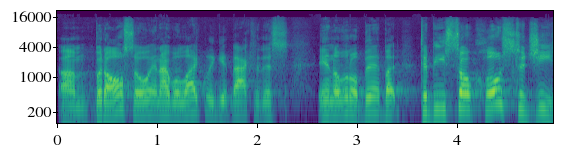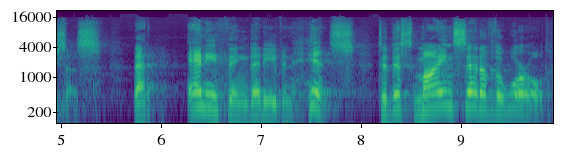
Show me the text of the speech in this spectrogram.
Um, but also, and I will likely get back to this in a little bit, but to be so close to Jesus that anything that even hints to this mindset of the world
